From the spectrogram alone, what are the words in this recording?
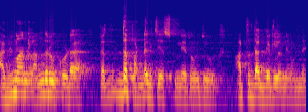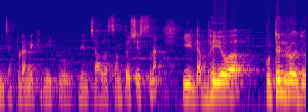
అభిమానులు అందరూ కూడా పెద్ద పండగ చేసుకునే రోజు అత దగ్గరలోనే ఉందని చెప్పడానికి మీకు నేను చాలా సంతోషిస్తున్నా. ఈ డెబ్భైవ పుట్టినరోజు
